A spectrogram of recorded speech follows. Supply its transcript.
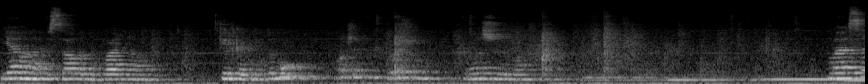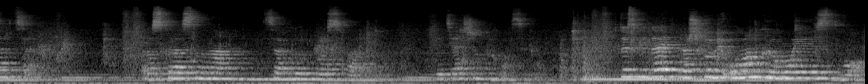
Я його написала буквально кілька днів тому. Отже, прошу вашої уваги. Моє серце розкреслена цеглою асфальту, дитячими класиками. Хтось кидає пляшкові уламки у моє єство,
